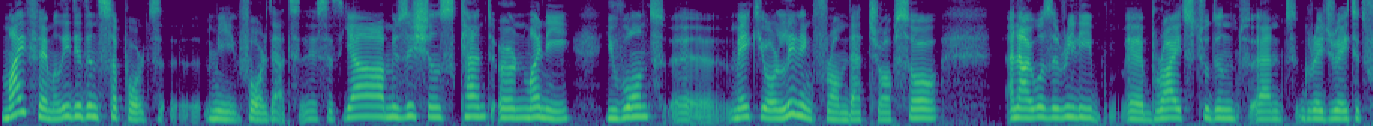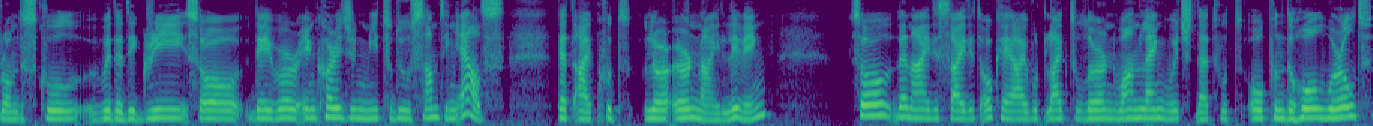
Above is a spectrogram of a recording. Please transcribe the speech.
my family didn't support uh, me for that. They said, "Yeah, musicians can't earn money. You won't uh, make your living from that job." So, and I was a really uh, bright student and graduated from the school with a degree. So they were encouraging me to do something else that I could earn my living. So then I decided, okay, I would like to learn one language that would open the whole world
